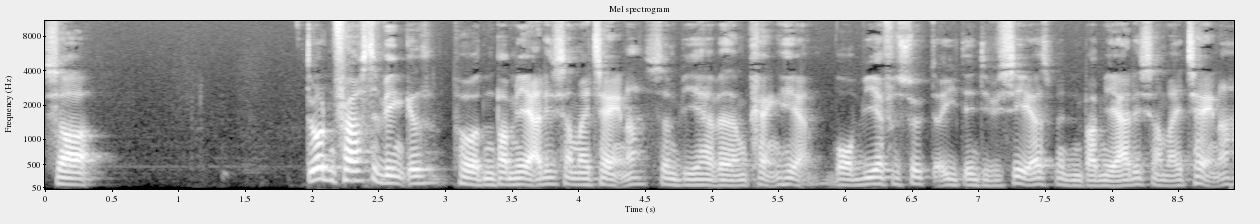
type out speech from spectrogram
Så det var den første vinkel på den barmhjertige samaritaner, som vi har været omkring her, hvor vi har forsøgt at identificere os med den barmhjertige samaritaner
